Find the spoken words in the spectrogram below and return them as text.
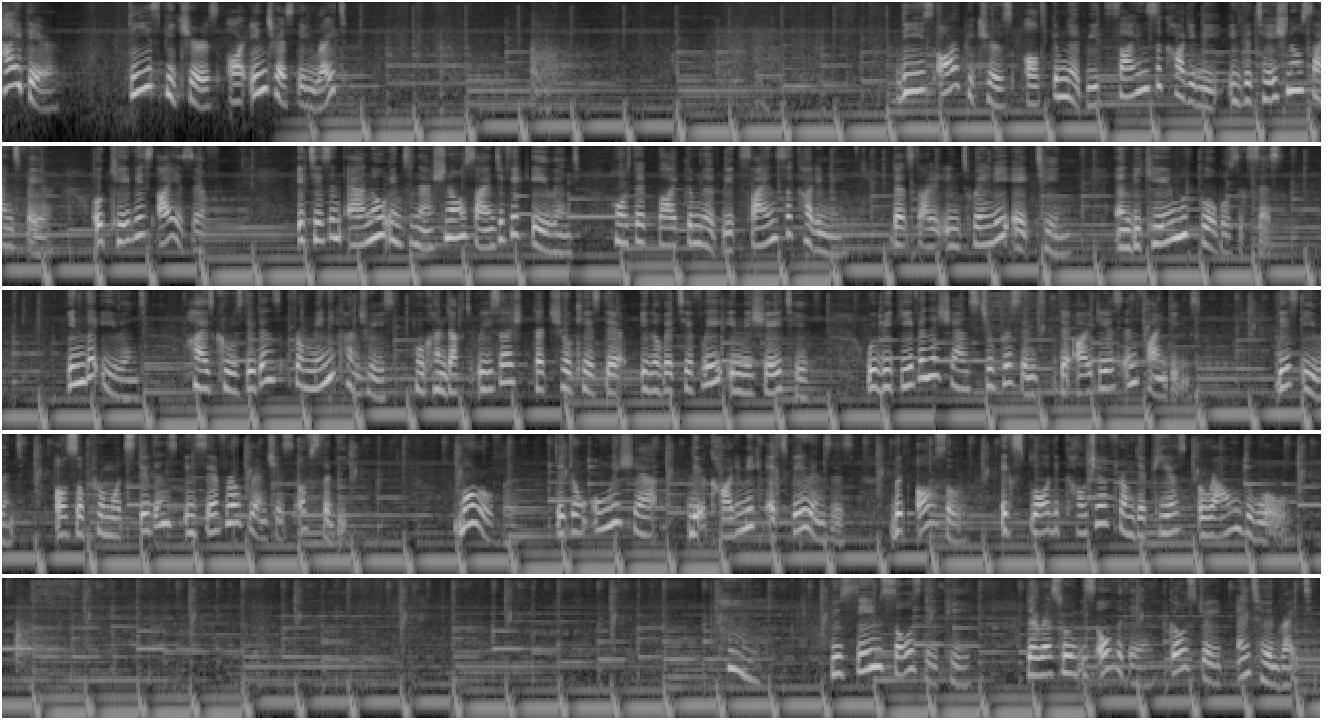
Hi there! These pictures are interesting, right? These are pictures of Kamnoetvidya Science Academy Invitational Science Fair, or KVIS ISF. It is an annual international scientific event hosted by Kamnoetvidya Science Academy that started in 2018 and became a global success. In the event, high school students from many countries who conduct research that showcase their innovatively initiative will be given a chance to present their ideas and findings. This event also promotes students in several branches of study. Moreover, they don't only share their academic experiences, but also explore the culture from their peers around the world. Hmm, you seem so sleepy. The restroom is over there. Go straight and turn right.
